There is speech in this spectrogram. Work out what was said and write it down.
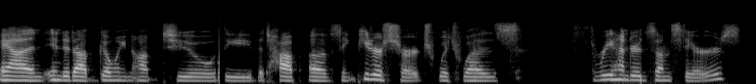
and ended up going up to the the top of St. Peter's Church, which was 300 some stairs.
